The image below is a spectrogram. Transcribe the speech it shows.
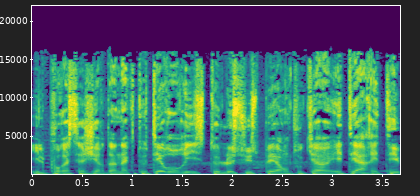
Il pourrait s'agir d'un acte terroriste. Le suspect, en tout cas, était arrêté.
